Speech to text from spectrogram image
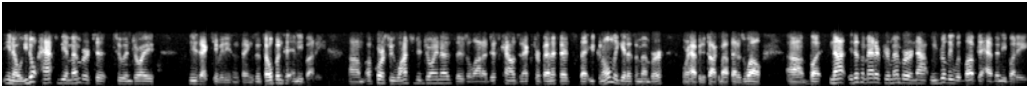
you know you don't have to be a member to to enjoy these activities and things. It's open to anybody. Um, of course, we want you to join us. There's a lot of discounts and extra benefits that you can only get as a member. We're happy to talk about that as well. Uh, but not it doesn't matter if you're a member or not. We really would love to have anybody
